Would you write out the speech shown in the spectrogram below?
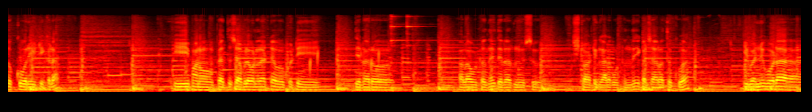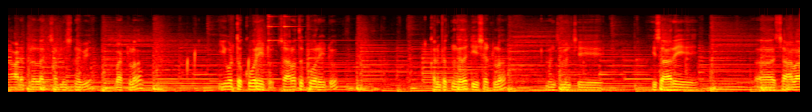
తక్కువ రేట్ ఇక్కడ. ఈ మనం పెద్ద షాపులో ఉండాలంటే ఒకటి డిన్నర్ అలా ఉంటుంది. డిన్నర్ న్యూస్ స్టార్టింగ్ అలా ఉంటుంది. ఇక్కడ చాలా తక్కువ. ఇవన్నీ కూడా ఆడపిల్లలకు సంబంధించినవి బట్టలు. ఇవి కూడా తక్కువ రేటు చాలా తక్కువ రేటు. కనిపిస్తుంది కదా టీ షర్ట్లో మంచి మంచి ఈసారి చాలా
